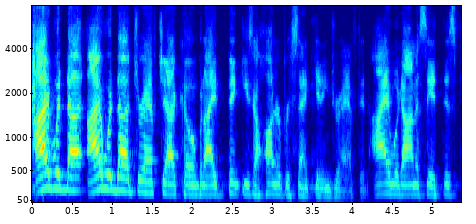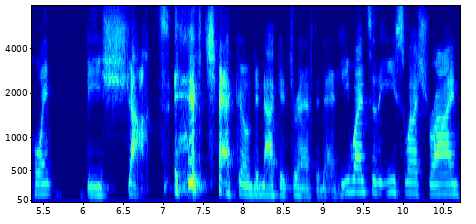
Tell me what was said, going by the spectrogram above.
I would not I would not draft Jack Coan, but I think he's hundred percent getting drafted. I would honestly at this point be shocked if Jack Coan did not get drafted. Man, he went to the East West Shrine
